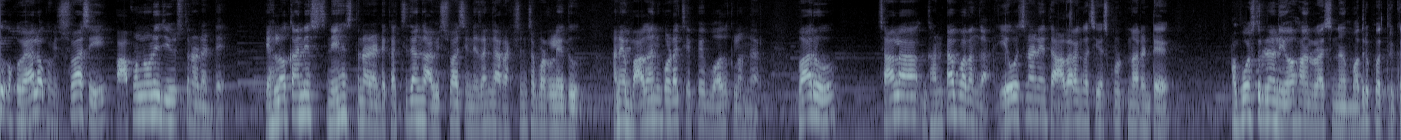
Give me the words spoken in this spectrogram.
ఒకవేళ ఒక విశ్వాసి పాపంలోనే జీవిస్తున్నాడంటే యహలోకాన్ని స్నేహిస్తున్నాడంటే ఖచ్చితంగా ఆ విశ్వాసి నిజంగా రక్షించబడలేదు. అనే భాగాన్ని కూడా చెప్పే బోధకులు ఉన్నారు. వారు చాలా ఘంటాపదంగా ఏ వచనాన్ని అయితే ఆధారంగా చేసుకుంటున్నారంటే అపోస్తుడైన యోహాన్ రాసిన మొదటి పత్రిక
